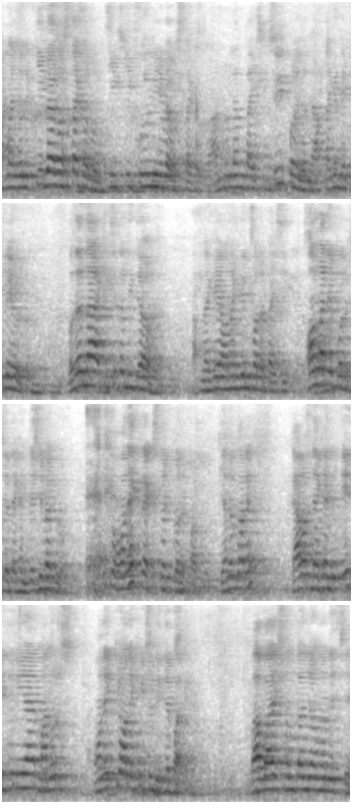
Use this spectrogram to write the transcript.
আপনার জন্য কি ব্যবস্থা করব? কি কি ফুল নিয়ে ব্যবস্থা করব? আমি বললাম তাই কিছুই প্রয়োজন নেই, আপনাকে দেখলেই হলো। বোঝেন না, কিছু তো দিতে হবে। আপনাকে অনেকদিন পরে পাইছি। অনলাইনে পরিচয়, দেখেন, বেশিরভাগ লোক। কিন্তু অনেক রেসপেক্ট করে পাবলিক কেন করে? কারণ দেখেন, এই দুনিয়ায় মানুষ অনেককে অনেক কিছু দিতে পারে। বাবায় সন্তান জন্ম দিচ্ছে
